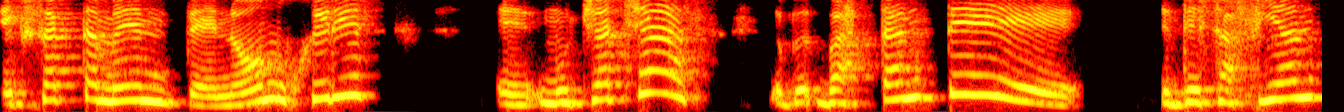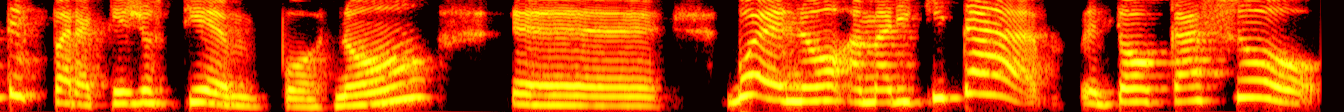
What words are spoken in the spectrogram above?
Exactamente, ¿no? Mujeres, eh, muchachas bastante desafiantes para aquellos tiempos, ¿no? Eh, bueno, a Mariquita, en todo caso,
